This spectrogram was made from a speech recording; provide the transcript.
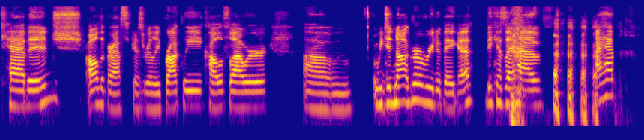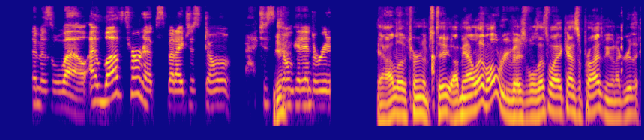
cabbage, all the brassicas really, broccoli, cauliflower. Um, we did not grow rutabaga because I have I have them as well. I love turnips, but I just don't. I just Yeah. don't get into rutabaga. Yeah, I love turnips too. I mean, I love all root vegetables. That's why it kind of surprised me when I grew that.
